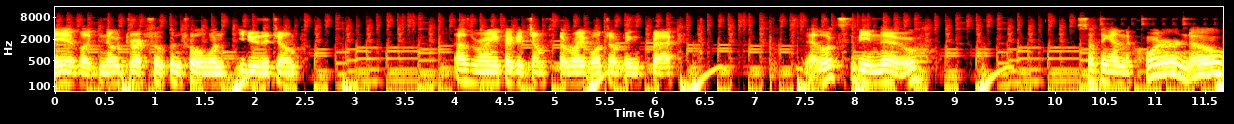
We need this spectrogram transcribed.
You have like no directional control when you do the jump. I was wondering if I could jump to the right while jumping back. That looks to be no. Something on the corner? No.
